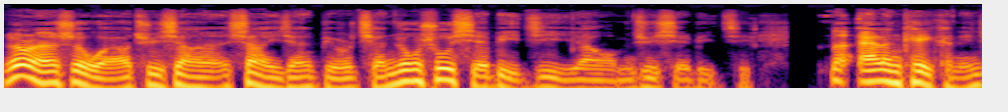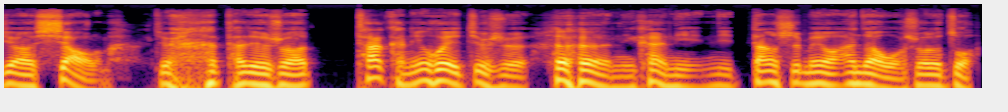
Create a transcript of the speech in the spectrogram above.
仍然是我要去像像以前，比如钱钟书写笔记一样，我们去写笔记。那 Alan K 肯定就要笑了嘛，就他就说他肯定会就是，呵呵，你看你你当时没有按照我说的做，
